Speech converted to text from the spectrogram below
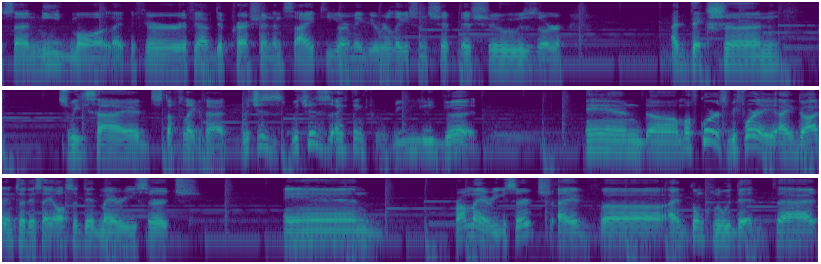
sa need mo like if you're if you have depression anxiety or maybe relationship issues or addiction suicide stuff like that which is which is i think really good and um, of course before I, I got into this i also did my research. And from my research i've uh, i've concluded that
